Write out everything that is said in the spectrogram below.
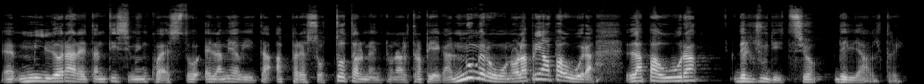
eh, migliorare tantissimo in questo e la mia vita ha preso totalmente un'altra piega. Numero uno, la prima paura, la paura del giudizio degli altri.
